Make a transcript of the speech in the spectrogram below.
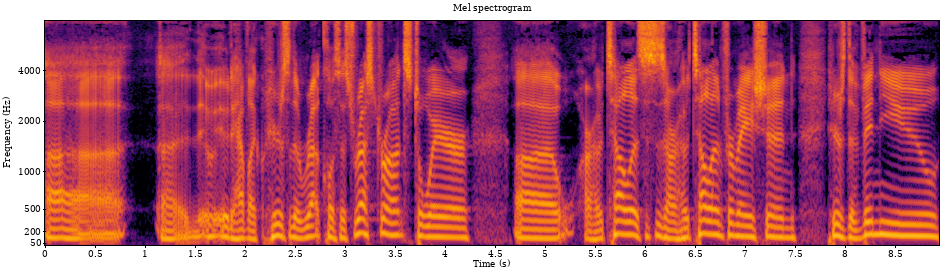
uh, uh, it would have like here's the closest restaurants to where uh, our hotel is. This is our hotel information. Here's the venue.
